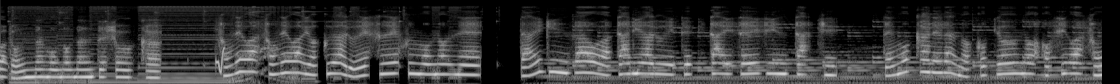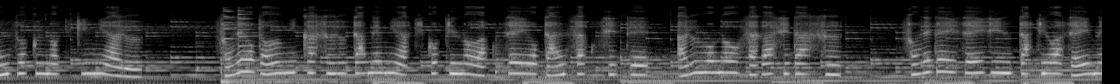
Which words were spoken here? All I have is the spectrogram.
はどんなものなんでしょうか？それはそれはよくある SF ものね。大銀河を渡り歩いてきた異星人たち。でも彼らの故郷の星は存続の危機にある。それをどうにかするためにあちこちの惑星を探索して、あるものを探し出す。それで異星人たちは生命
